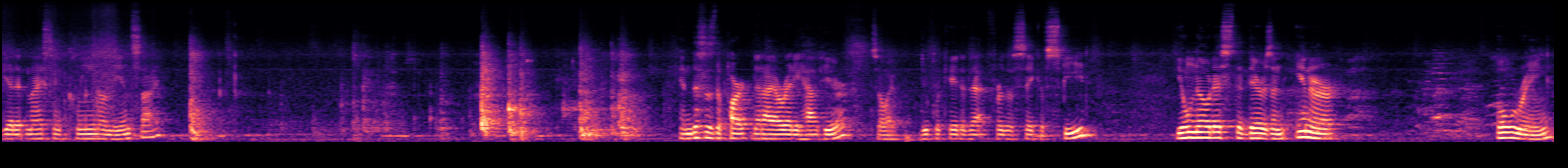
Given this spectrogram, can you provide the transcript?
Get it nice and clean on the inside. And this is the part that I already have here. So I've duplicated that for the sake of speed. You'll notice that there's an inner O-ring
